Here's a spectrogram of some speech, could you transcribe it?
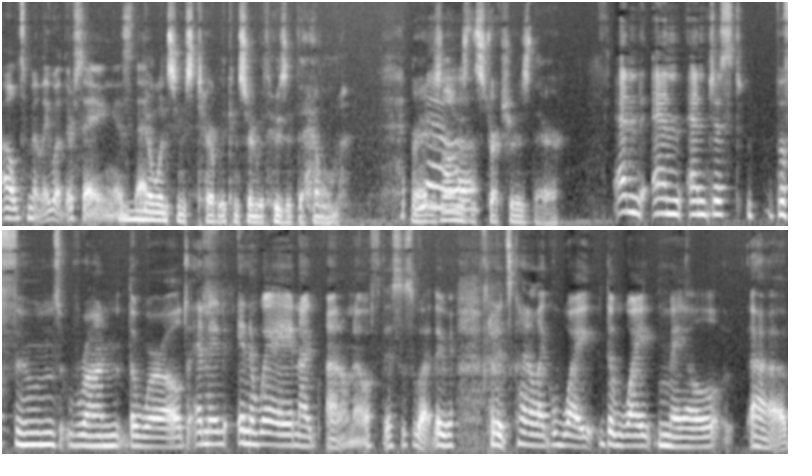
ultimately what they're saying is that no one seems terribly concerned with who's at the helm, right? As long as the structure is there. And and and just buffoons run the world, and in in a way, and I I don't know if this is what they, but it's kind of like white the white male uh,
